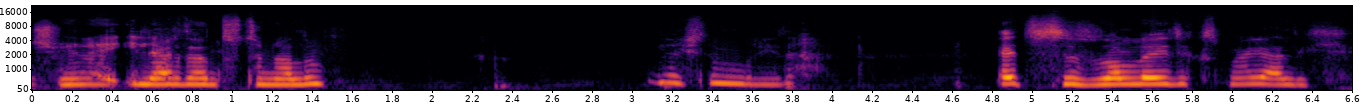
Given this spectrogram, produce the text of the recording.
Şöyle ileriden tutunalım. Geçtim burayı da. Evet zorlayıcı kısma geldik.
